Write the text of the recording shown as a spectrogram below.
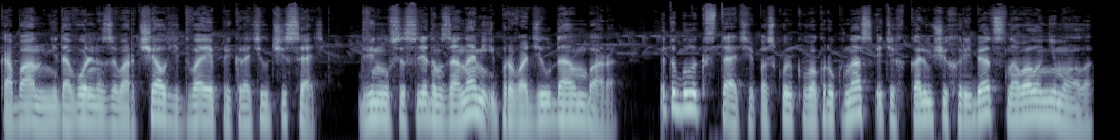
Кабан недовольно заворчал, едва я прекратил чесать, двинулся следом за нами и проводил до амбара. Это было кстати, поскольку вокруг нас этих колючих ребят сновало немало,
